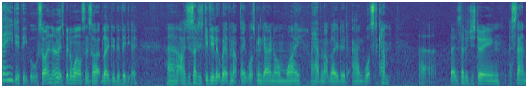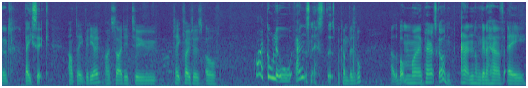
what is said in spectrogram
day, dear people. So I know it's been a while since I uploaded a video. Uh, I decided to give you a little bit of an update, what's been going on, why I haven't uploaded, and what's to come. Uh, but instead of just doing a standard, basic update video, I decided to take photos of quite a cool little ant's nest that's become visible at the bottom of my parents' garden. And I'm going to have a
